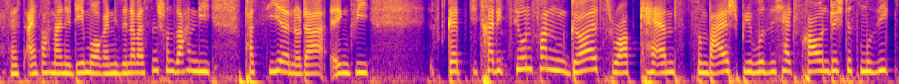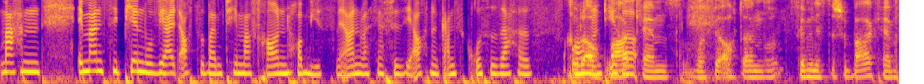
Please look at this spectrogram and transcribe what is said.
das heißt einfach mal eine Demo organisieren, aber es sind schon Sachen, die passieren oder irgendwie es gibt die Tradition von Girls Rock Camps zum Beispiel, wo sich halt Frauen durch das Musikmachen emanzipieren, wo wir halt auch so beim Thema Frauenhobbys wären, was ja für sie auch eine ganz große Sache ist. Frauen oder auch und ihre Barcamps, was ja auch dann so feministische Barcamps.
